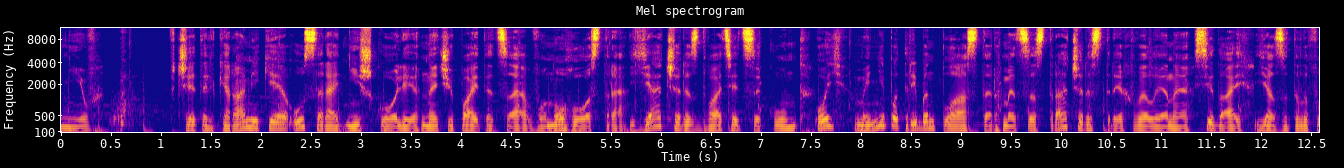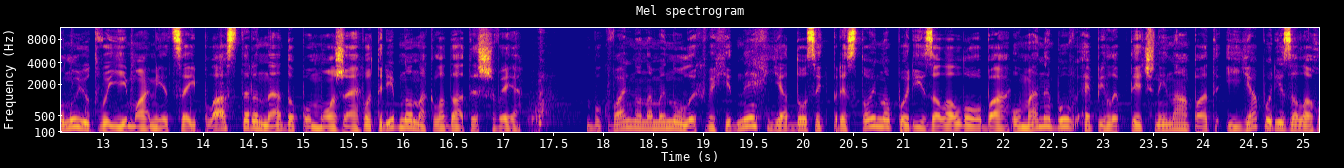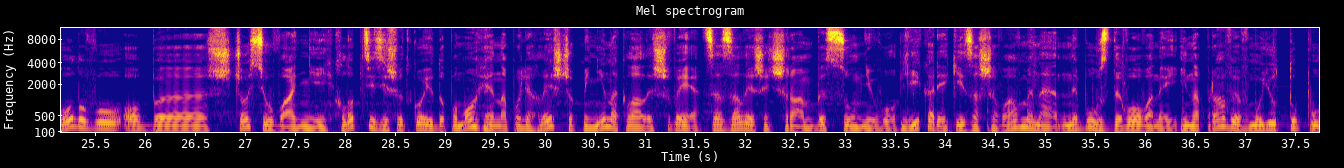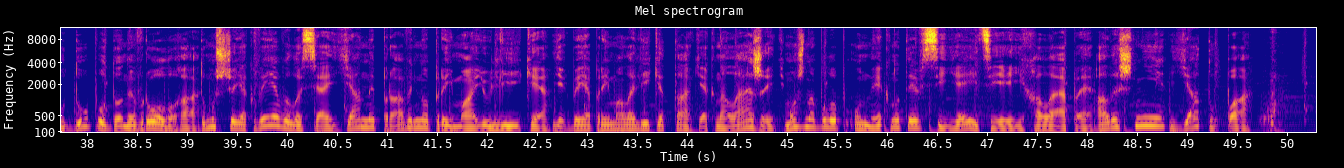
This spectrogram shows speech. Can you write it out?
Вчитель кераміки у середній школі. Не чіпайте це, воно гостре. Я через 20 секунд. Ой, мені потрібен пластир. Медсестра через 3 хвилини. Сідай, я зателефоную твоїй мамі. Цей пластир не допоможе. Потрібно накладати шви. Буквально на минулих вихідних я досить пристойно порізала лоба. У мене був епілептичний напад, і я порізала голову об е, щось у ванній. Хлопці зі швидкої допомоги наполягли, щоб мені наклали шви. Це залишить шрам без сумніву. Лікар, який зашивав мене, не був здивований і направив мою тупу дупу до невролога, тому що, як виявилося, я неправильно приймаю ліки. Якби я приймала ліки так, як належить, можна було б уникнути всієї цієї халепи. Але ж ні, я тупа.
